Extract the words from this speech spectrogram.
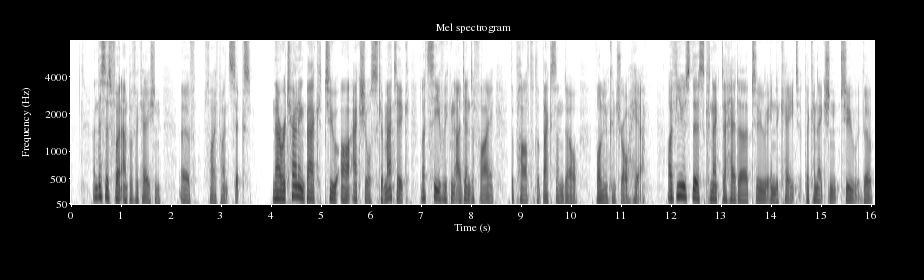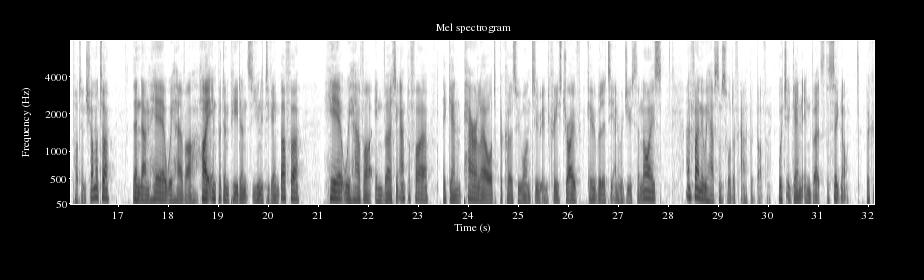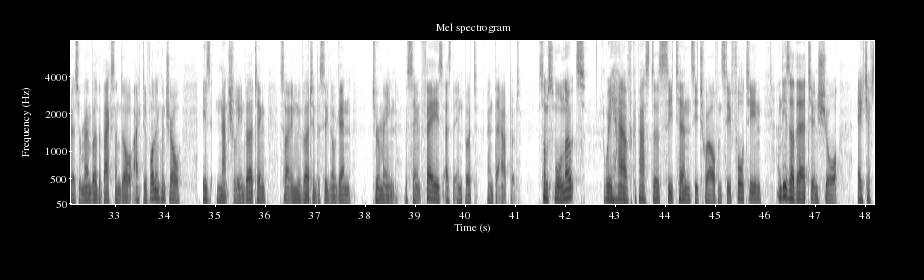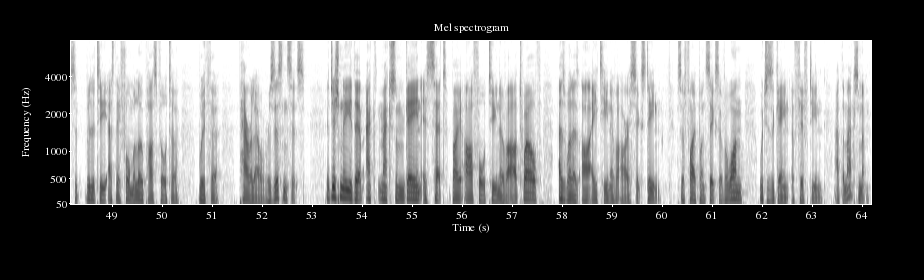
And this is for an amplification of 5.6. Now returning back to our actual schematic, let's see if we can identify the path of the Baxandall volume control here. I've used this connector header to indicate the connection to the potentiometer. Then down here we have our high input impedance unity gain buffer. Here we have our inverting amplifier, again paralleled because we want to increase drive capability and reduce the noise. And finally we have some sort of output buffer, which again inverts the signal. Because remember the Baxandall active volume control is naturally inverting, so I'm inverting the signal again to remain the same phase as the input and the output. Some small notes we have capacitors C10, C12, and C14, and these are there to ensure HF stability as they form a low-pass filter with uh, parallel resistances. Additionally, the maximum gain is set by R14 over R12, as well as R18 over R16, so 5.6 over 1, which is a gain of 15 at the maximum.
